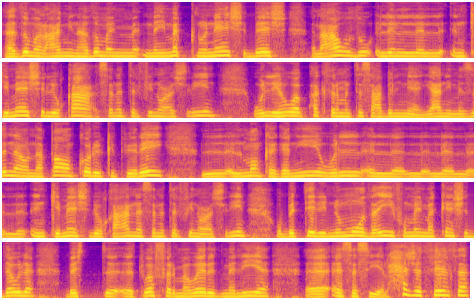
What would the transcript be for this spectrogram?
هذوما العامين هذوما ما يمكنوناش باش نعوضوا الانكماش اللي وقع سنة 2020 واللي هو بأكثر من 9% يعني مازلنا on n'a pas encore récupéré le manque à gagner والانكماش اللي وقع لنا سنة 2020 وبالتالي النمو ضعيف وما يمكنش الدولة باش توفر موارد مالية آه، أساسية. الحاجة الثالثة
